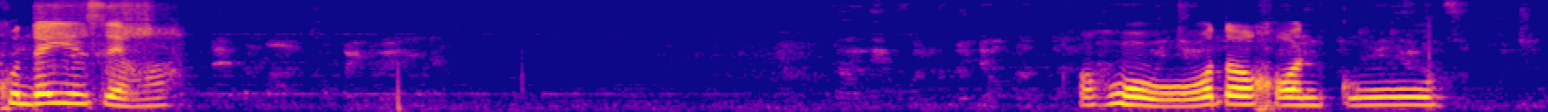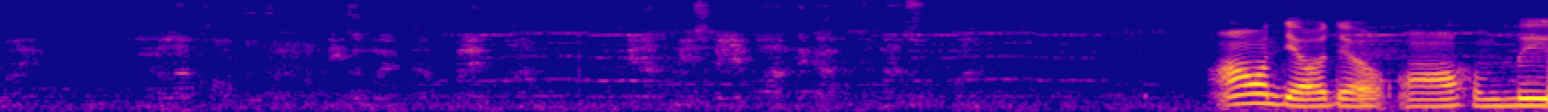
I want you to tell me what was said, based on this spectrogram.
คุณได้ยินเสียงเหรอ โอ้โห ตัวครกู เดี๋ยวเดี๋ยวอ๋อ ผมลื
